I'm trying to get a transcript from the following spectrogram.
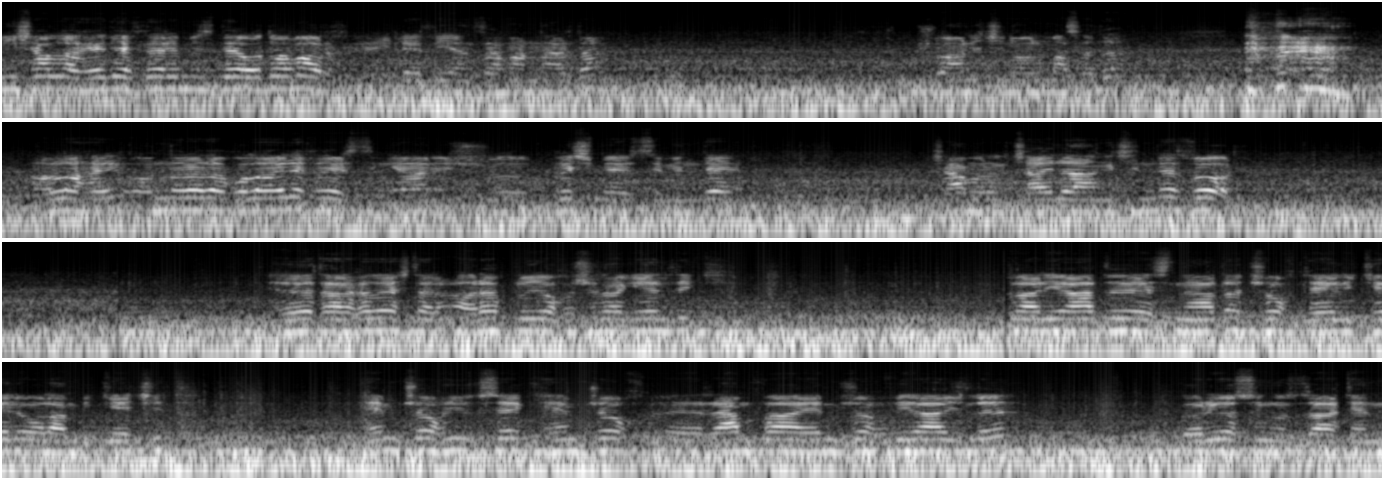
İnşallah hedeflerimizde o da var ilerleyen zamanlarda. Şu an için olmasa da. Allah onlara da kolaylık versin. Yani şu kış mevsiminde çamurun çaylağın içinde zor. Evet arkadaşlar Araplı yokuşuna geldik. Kar yağdığı esnada çok tehlikeli olan bir geçit. Hem çok yüksek hem çok e, rampa hem çok virajlı. Görüyorsunuz zaten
